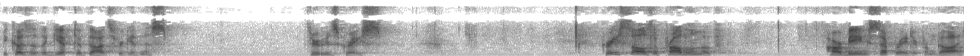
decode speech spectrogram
because of the gift of God's forgiveness through His grace. Grace solves the problem of our being separated from God.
